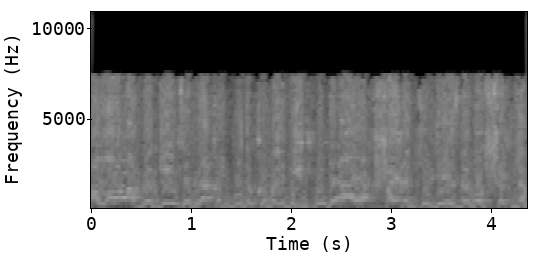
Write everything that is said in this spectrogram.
Allah abrogated lakum dinukum al-din with the ayah, fight until there is no more fitna,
